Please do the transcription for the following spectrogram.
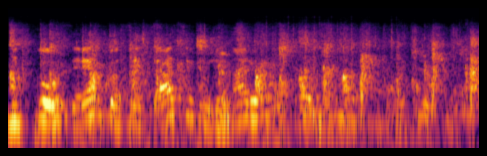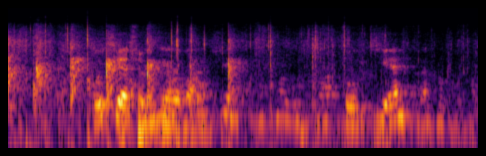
міського осередку Асоціації кулінарів України. Почесна голова. Почесна голова.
